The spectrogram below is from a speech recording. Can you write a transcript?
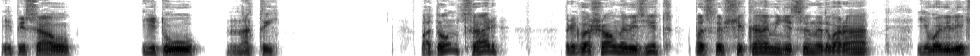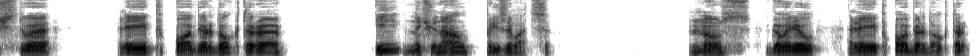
и писал «иду на «ты». Потом царь приглашал на визит поставщика медицины двора его величество лейб-обер-доктора и начинал призываться. «Ну-с», — говорил лейб-обер-доктор,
